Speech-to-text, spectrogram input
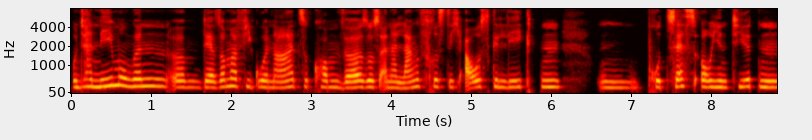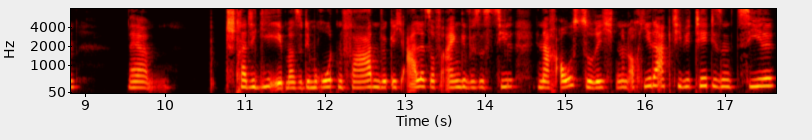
Unternehmungen ähm, der Sommerfigur nahezukommen versus einer langfristig ausgelegten, äh, prozessorientierten, naja, Strategie eben, also dem roten Faden wirklich alles auf ein gewisses Ziel nach auszurichten und auch jede Aktivität diesem Ziel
